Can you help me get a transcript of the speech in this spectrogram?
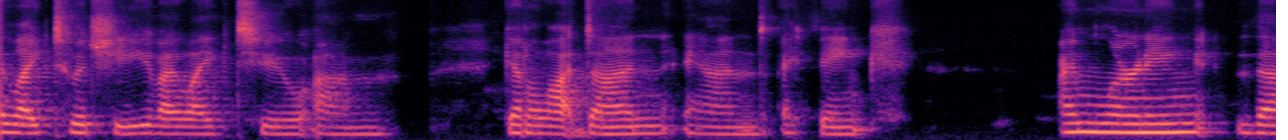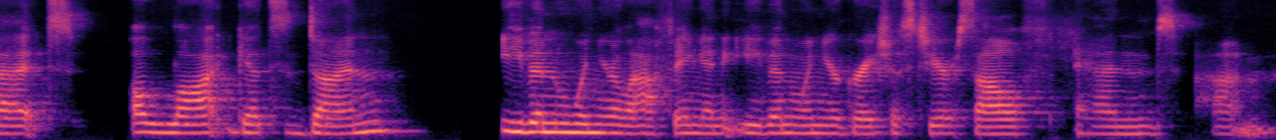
I, like to achieve. I like to um, get a lot done, and I think I'm learning that a lot gets done even when you're laughing and even when you're gracious to yourself and um,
